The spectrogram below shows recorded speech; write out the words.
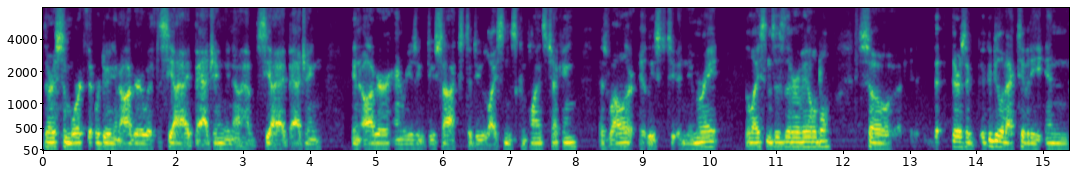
there is some work that we're doing in Augur with the CII badging. We now have CII badging in Augur and we're using DoSOCS to do license compliance checking as well, or at least to enumerate the licenses that are available. So th- there's a, a good deal of activity in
